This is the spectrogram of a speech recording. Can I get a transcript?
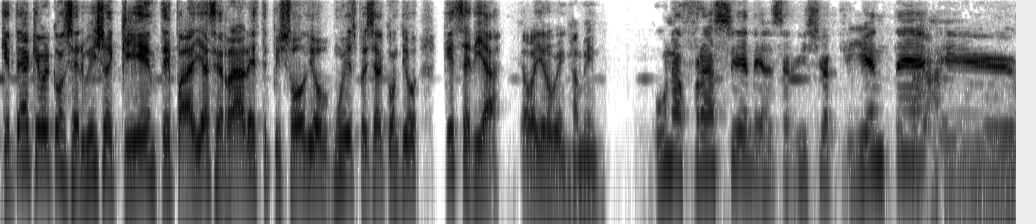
que tenga que ver con servicio al cliente para ya cerrar este episodio muy especial contigo, ¿qué sería, caballero Benjamín? Una frase del servicio al cliente, eh,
